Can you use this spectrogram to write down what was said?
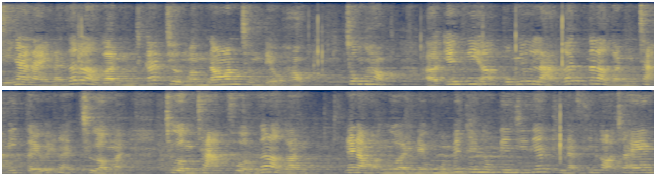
trí nhà này là rất là gần các trường mầm non trường tiểu học trung học ở yên nghĩa cũng như là rất rất là gần trạm y tế với là trường này. Trường trạm phường rất là gần. Nên là mọi người nếu muốn biết thêm thông tin chi tiết thì là xin gọi cho em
